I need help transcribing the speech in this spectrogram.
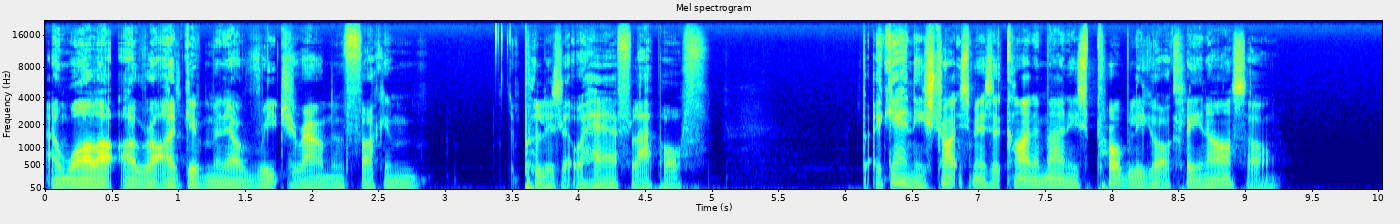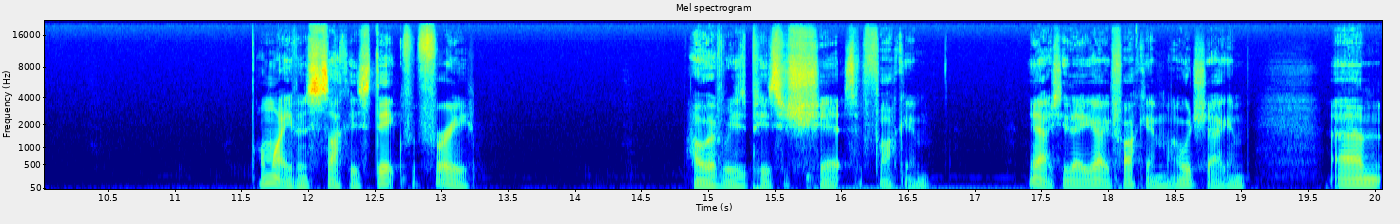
And while I, I I'd give him an old reach around and fucking pull his little hair flap off. But again, he strikes me as the kind of man who's probably got a clean arsehole. I might even suck his dick for free. However, he's a piece of shit, so fuck him. Yeah, actually, there you go. Fuck him. I would shag him. Um,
